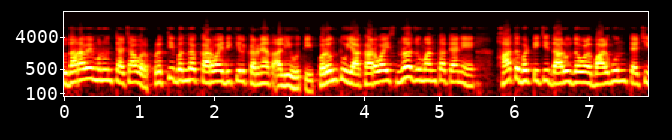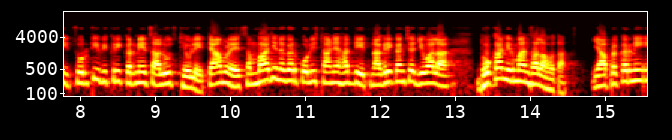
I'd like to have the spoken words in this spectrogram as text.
सुधारावे म्हणून त्याच्यावर प्रतिबंधक कारवाई देखील करण्यात आली होती. परंतु या कारवाईस न जुमानता त्याने हातभट्टीची दारूजवळ बाळगून त्याची चोरटी विक्री करणे चालूच ठेवले. त्यामुळे संभाजीनगर पोलीस ठाणे हद्दीत नागरिकांच्या जीवाला धोका निर्माण झाला होता. या प्रकरणी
